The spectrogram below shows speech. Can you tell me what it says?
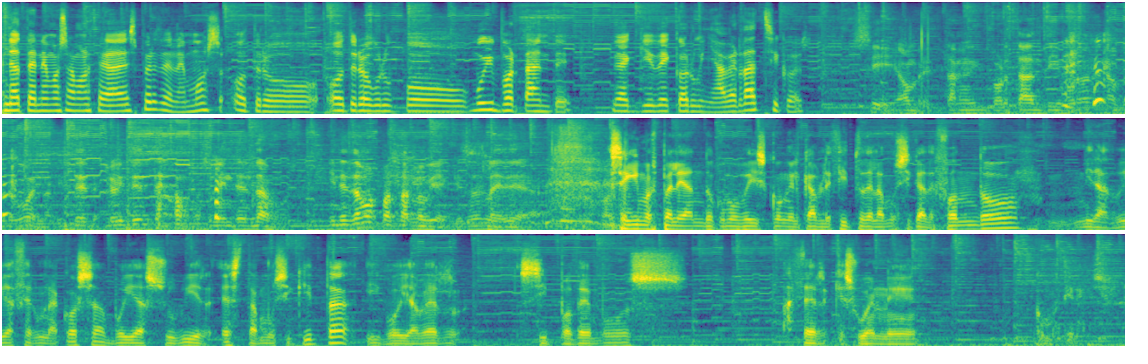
No tenemos a Mocedades, pero tenemos otro, otro grupo muy importante de aquí de Coruña, ¿verdad, chicos? Sí, hombre, tan importante y pero bueno, lo intentamos, lo intentamos. Intentamos pasarlo bien, que esa es la idea. Seguimos peleando, como veis, con el cablecito de la música de fondo. Mirad, voy a hacer una cosa, voy a subir esta musiquita y voy a ver si podemos hacer que suene como tiene que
